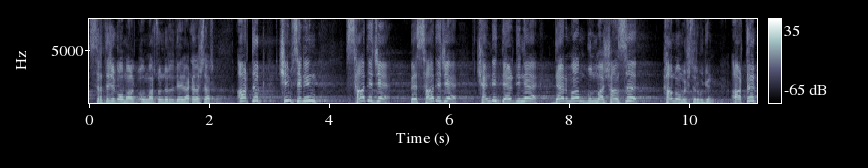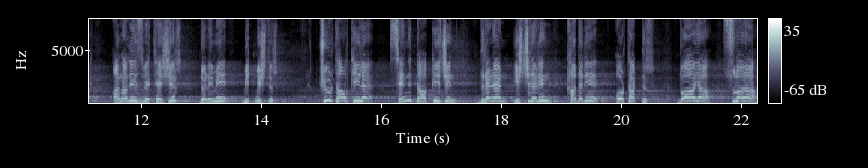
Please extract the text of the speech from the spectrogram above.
stratejik olmak, olmak zorundadır değerli arkadaşlar. Artık kimsenin sadece ve sadece kendi derdine derman bulma şansı kalmamıştır bugün. Artık analiz ve teşhir dönemi bitmiştir. Kürt halkı ile sendika hakkı için direnen işçilerin kaderi ortaktır. Doğaya, sulara,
